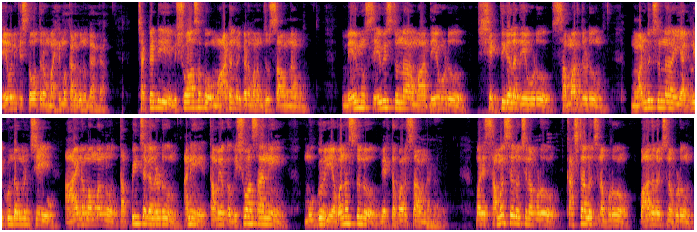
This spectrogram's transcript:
దేవునికి స్తోత్రం మహిమ కలుగును గాక. చక్కటి విశ్వాసపు మాటను ఇక్కడ మనం చూస్తా ఉన్నాము. మేము సేవిస్తున్న మా దేవుడు శక్తిగల దేవుడు సమర్థుడు. మండుచున్న ఈ అగ్నిగుండం నుంచి ఆయన మమ్మల్ని తప్పించగలడు అని తమ యొక్క విశ్వాసాన్ని ముగ్గురు యవనస్తులు వ్యక్తపరుస్తా ఉన్నాడు మరి సమస్యలు వచ్చినప్పుడు కష్టాలు వచ్చినప్పుడు బాధలు వచ్చినప్పుడు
